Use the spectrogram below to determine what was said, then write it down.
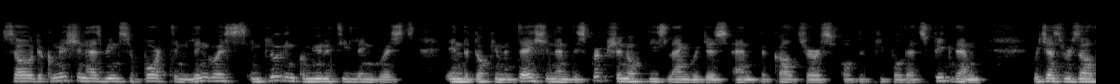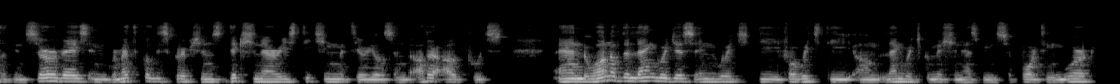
so the Commission has been supporting linguists, including community linguists, in the documentation and description of these languages and the cultures of the people that speak them, which has resulted in surveys, in grammatical descriptions, dictionaries, teaching materials, and other outputs. And one of the languages in which the for which the um, Language Commission has been supporting work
